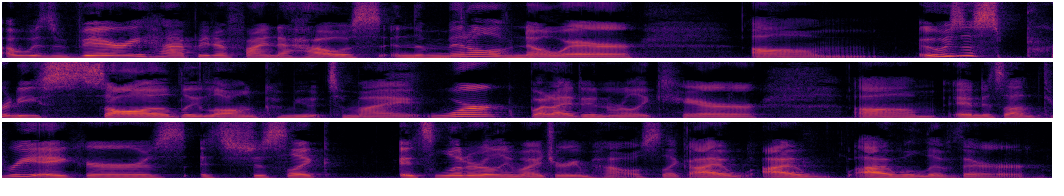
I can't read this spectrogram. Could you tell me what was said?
I was very happy to find a house in the middle of nowhere. Um, it was a pretty solidly long commute to my work, but I didn't really care. Um, and it's on three acres. It's just like it's literally my dream house. Like I I I will live there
